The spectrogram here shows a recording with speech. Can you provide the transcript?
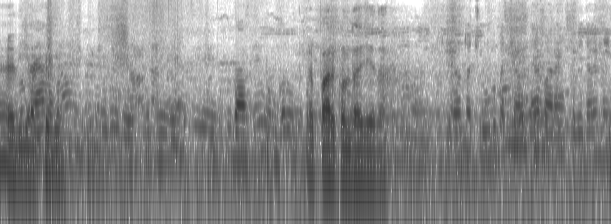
ਹੈ ਦੀ ਅੱਖ ਜੀ। ਇਹ ਪਾਰਕ ਹੁੰਦਾ ਜੀ ਇਹਦਾ। ਇਹਦਾ ਤਾਂ ਚੂਕ ਬੱਚਾ ਹੁੰਦਾ ਹੈ 12 ਇੱਕ ਵਜੇ ਤੱਕ ਨਹੀਂ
